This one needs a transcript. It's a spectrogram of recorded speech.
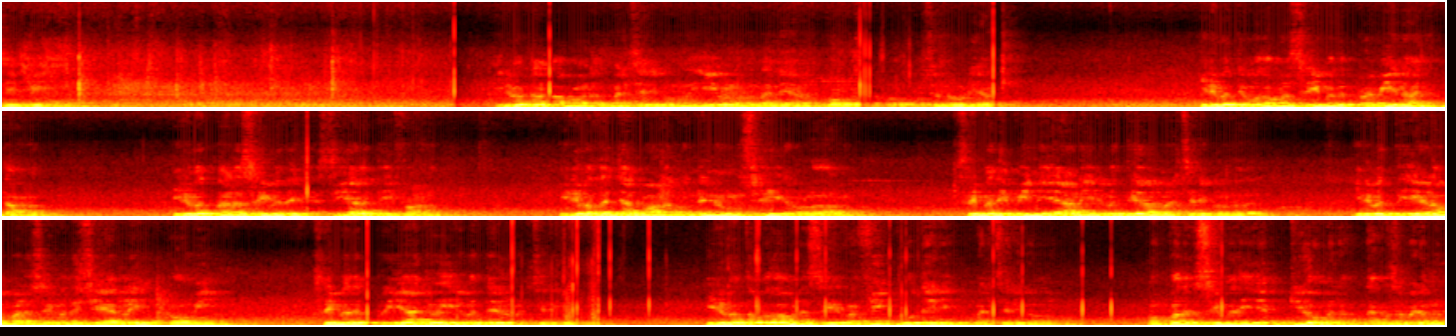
സി പി. ഇരുപത്തിരണ്ടാം വാർഡ് മത്സരിക്കുന്നത് ഈ വെള്ളം തന്നെയാണ്. കൂടിയാണ്. ഇരുപത്തിമൂന്നാം വാർഡ് ശ്രീമതി പ്രവീണ അജിത്താണ്. ഇരുപത്തിനാല് ശ്രീമതി നസിയ ലത്തീഫാണ് ഇരുപത്തഞ്ചാം വാർഡ് ഇന്ത്യൻ മുസ്ലിം ലീഗിനുള്ളതാണ് ശ്രീമതി വിനിയാണ് ഇരുപത്തിയാറ് മത്സരിക്കുന്നത്. ഇരുപത്തിയേഴാം ward Shrimati Shirley Tommy. Shrimati Priya Joy ഇരുപത്തിയേഴ് മത്സരിക്കുന്നു. ഇരുപത്തൊമ്പതാം ശ്രീ റഫീഖ് പൂതേരി മത്സരിക്കുന്നു. മുപ്പത് ശ്രീമതി എം ടി ഓമന നഗരസഭയുടെ മുൻ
